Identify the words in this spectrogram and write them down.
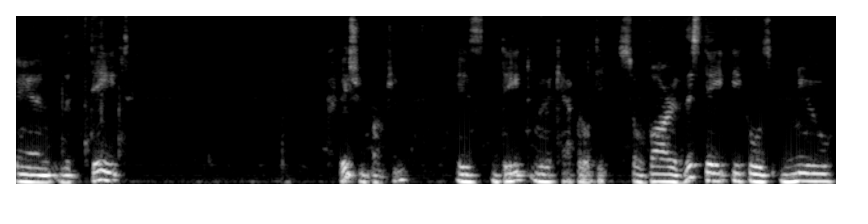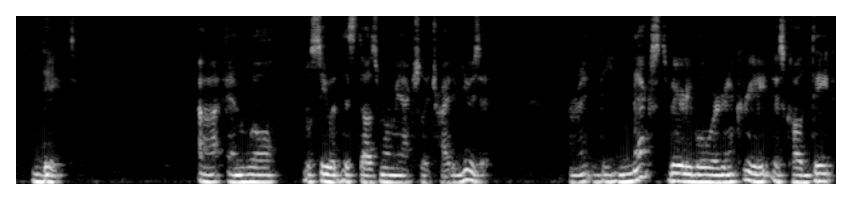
And the date creation function is date with a capital D. So var this date equals new date. Uh, and we'll, we'll see what this does when we actually try to use it. All right, the next variable we're going to create is called date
